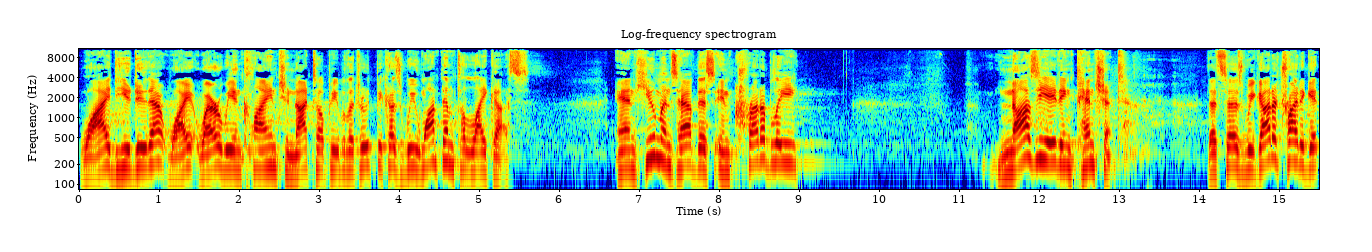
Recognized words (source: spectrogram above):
Why do you do that? Why, why are we inclined to not tell people the truth? Because we want them to like us. And humans have this incredibly nauseating penchant that says we got to try to get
